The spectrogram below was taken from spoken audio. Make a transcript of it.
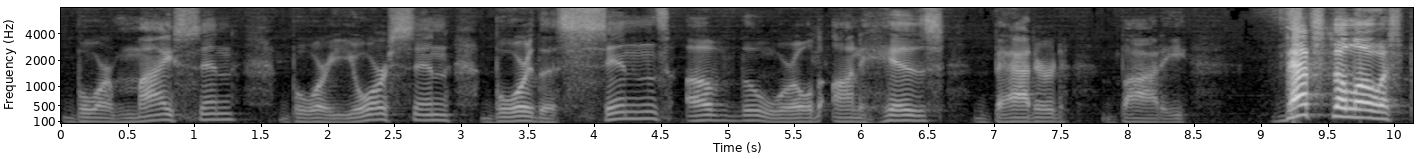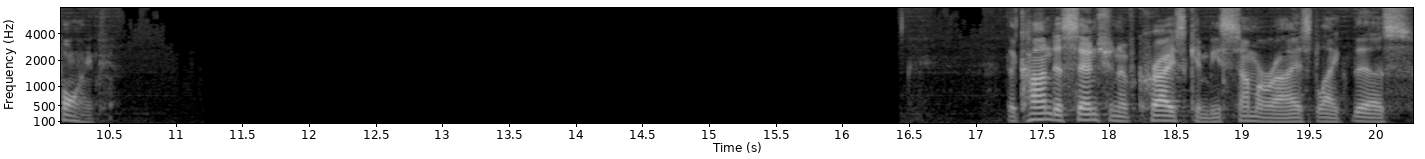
bore my sin, bore your sin, bore the sins of the world on his battered body. That's the lowest point. The condescension of Christ can be summarized like this.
